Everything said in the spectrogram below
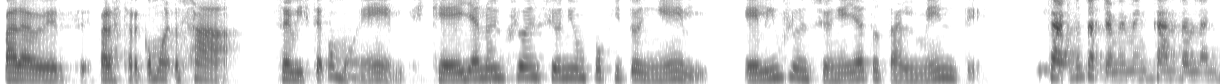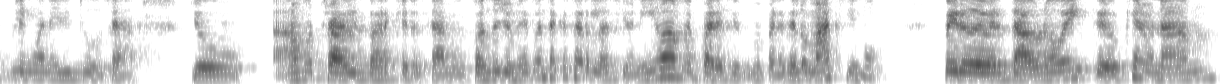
para verse, para estar como él, o sea, se viste como él. Es que ella no influenció ni un poquito en él. Él influenció en ella totalmente. Cabe notar que a mí me encanta Blink-182, o sea, yo amo Travis Barker, o sea, cuando yo me di cuenta que esa relación iba, me parece, me parece lo máximo, pero de verdad uno ve, creo que en una,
